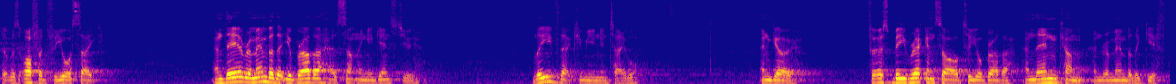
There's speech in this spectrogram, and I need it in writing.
that was offered for your sake, and there remember that your brother has something against you, leave that communion table and go. First be reconciled to your brother and then come and remember the gift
